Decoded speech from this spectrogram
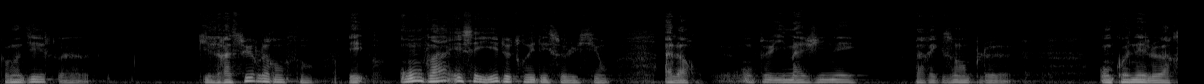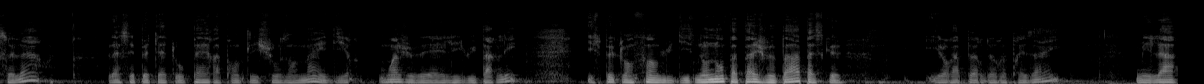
comment dire, euh, qu'ils rassurent leur enfant. Et on va essayer de trouver des solutions. Alors, euh, on peut imaginer, par exemple, euh, on connaît le harceleur. Là, c'est peut-être au père à prendre les choses en main et dire, moi, je vais aller lui parler. Il se peut que l'enfant lui dise, non, non, papa, je veux pas, parce que il aura peur de représailles. Mais là,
